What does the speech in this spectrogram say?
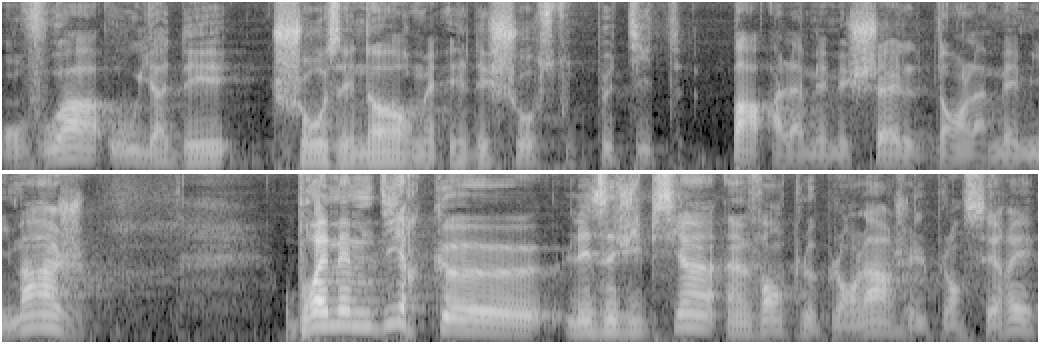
on voit où il y a des choses énormes et des choses toutes petites, pas à la même échelle dans la même image. On pourrait même dire que les Égyptiens inventent le plan large et le plan serré.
